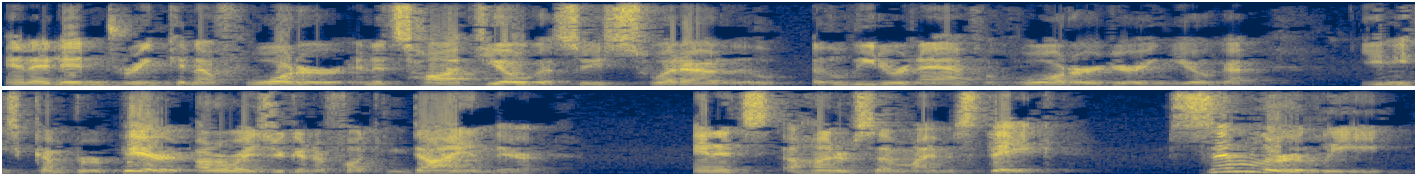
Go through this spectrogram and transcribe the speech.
and I didn't drink enough water, and it's hot yoga, so you sweat out a, a liter and a half of water during yoga. You need to come prepared, otherwise you're gonna fucking die in there and it's 100% my mistake. Similarly,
